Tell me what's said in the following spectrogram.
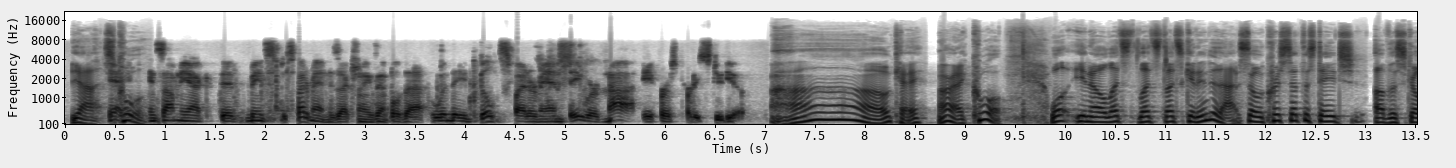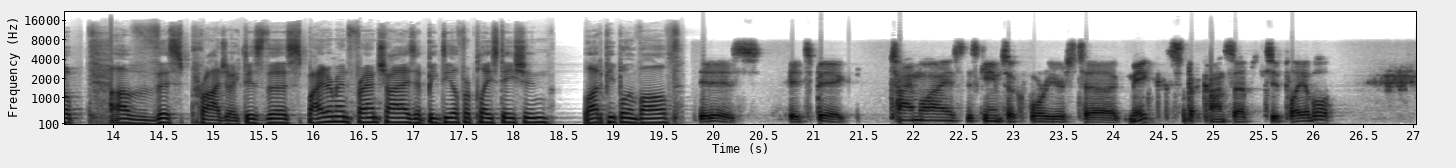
Yeah, it's yeah, cool. Insomniac, that means Spider Man is actually an example of that. When they built Spider Man, they were not a first party studio. Ah, okay. All right, cool. Well, you know, let's let's let's get into that. So, Chris, set the stage of the scope of this project. Is the Spider Man franchise a big deal for PlayStation? A lot of people involved. It is. It's big. Time wise, this game took four years to make, concept to playable.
